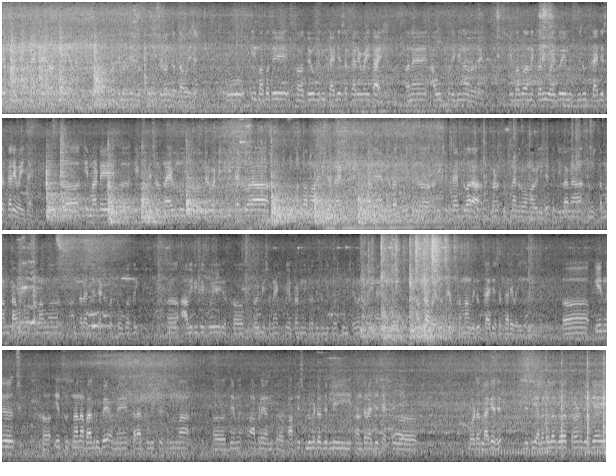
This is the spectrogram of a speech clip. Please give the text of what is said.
હેઠળની અને પ્રતિબંધિત વસ્તુઓનું સેવન કરતા હોય છે. તો એ બાબતે તેઓ વિરુદ્ધ કાયદેસર કાર્યવાહી થાય. અને આવું ફરીથી ન રહે એ બાબત અને કર્યું હોય તો એ વિરુદ્ધ કાયદેસર કાર્યવાહી થાય. એ માટે એક સ્પેશિયલ ડ્રાઈવનું મહેરબાન ડીજીપી સાહેબ દ્વારા આપવામાં આવેલી છે ડ્રાઈવ અને મહેરબાન પોલીસ અધિક્ષક સાહેબ દ્વારા કડક સૂચના કરવામાં આવેલી છે કે જિલ્લાના તમામ ટાઉનો, તમામ આંતરરાજ્ય ચેકપોસ્ટો ઉપરથી આવી રીતે કોઈ પ્રોહિબિશન એક્ટ હેઠળની પ્રતિબંધિત વસ્તુનું સેવન કરીને આવતા હોય તો તે તમામ વિરુદ્ધ કાયદેસર કાર્યવાહી કરી. એ એ સૂચનાના ભાગરૂપે અમે થરાદ પોલીસ સ્ટેશનમાં જેમ આપણે પાંત્રીસ કિલોમીટર જેટલી આંતરરાજ્ય ચેક બોર્ડર લાગે છે. જેથી અલગ અલગ ત્રણ જગ્યાએ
